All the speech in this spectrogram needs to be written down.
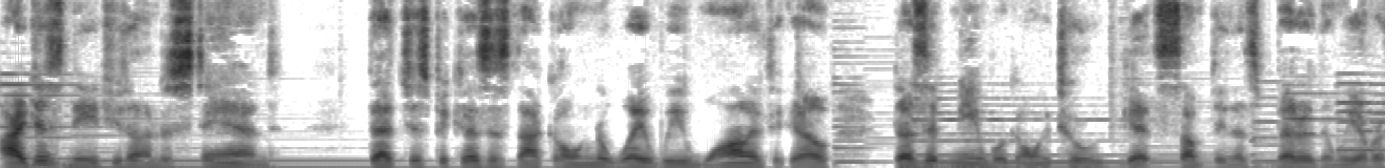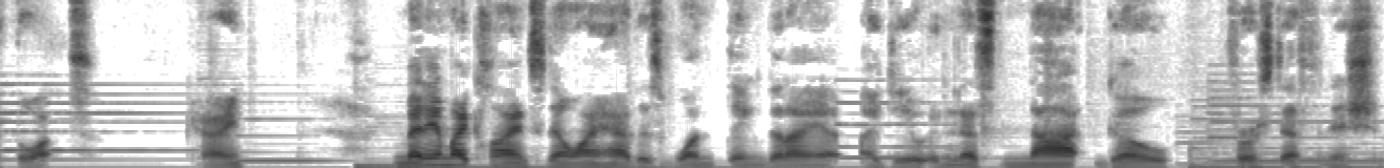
I just need you to understand that just because it's not going the way we want it to go doesn't mean we're going to get something that's better than we ever thought. Okay? Many of my clients know I have this one thing that I I do and that's not go first definition.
